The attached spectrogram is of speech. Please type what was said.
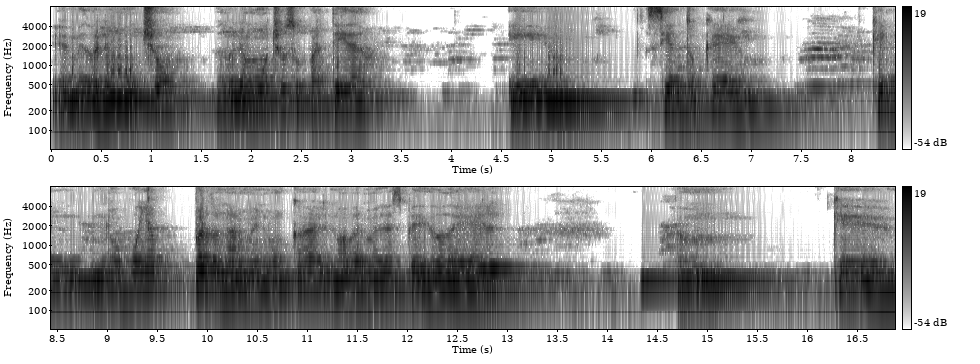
Eh, me duele mucho, me duele mucho su partida y siento que, que no voy a perdonarme nunca el no haberme despedido de él. Um, ¿qué,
